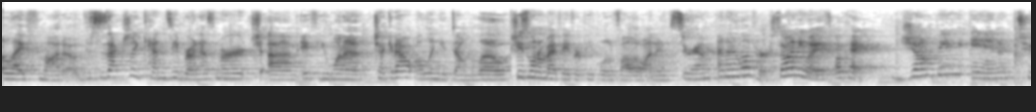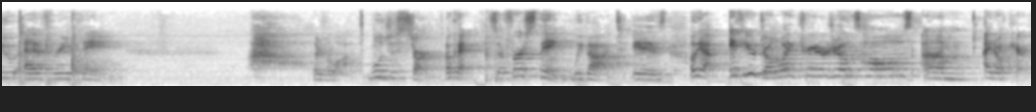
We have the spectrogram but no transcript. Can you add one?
a life motto. This is actually Kenzie Brenna's merch. Um, if you wanna check it out, I'll link it down below. She's one of my favorite people to follow on Instagram and I love her. So anyways, okay, jumping into everything. There's a lot. We'll just start. Okay, so first thing we got is, oh yeah, if you don't like Trader Joe's hauls, um, I don't care.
